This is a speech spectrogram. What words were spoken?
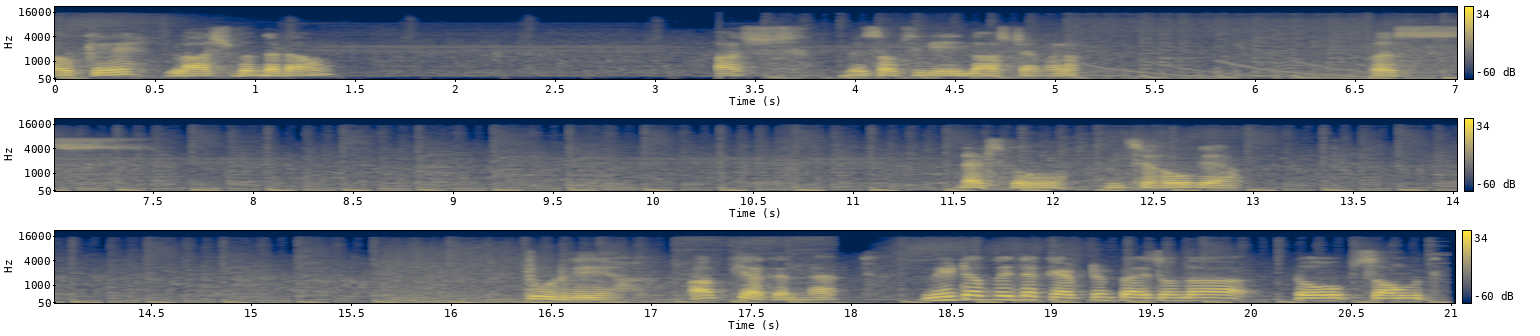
ओके, लास्ट बंदा डाउन लास्ट, मेरे हिसाब से यही लास्ट है हमारा। बस। लेट्स गो इनसे हो गया। टूट गई अब क्या करना है? Meet up with the captain Price on the top south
